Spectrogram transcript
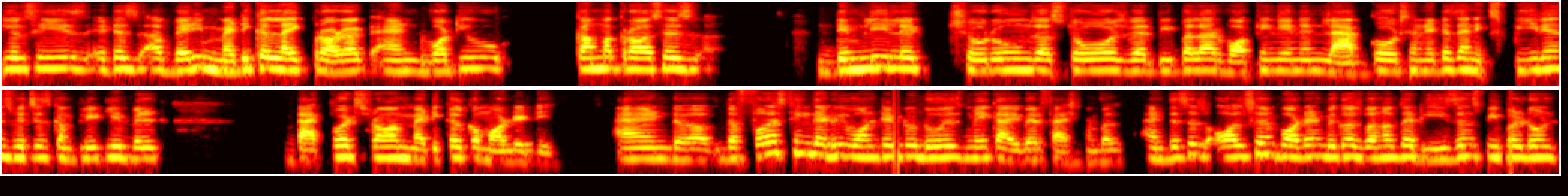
You'll see is it is a very medical like product and what you come across is dimly lit showrooms or stores where people are walking in in lab coats and it is an experience which is completely built backwards from a medical commodity. And uh, the first thing that we wanted to do is make eyewear fashionable. And this is also important because one of the reasons people don't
